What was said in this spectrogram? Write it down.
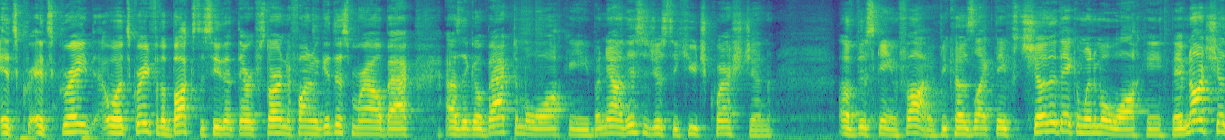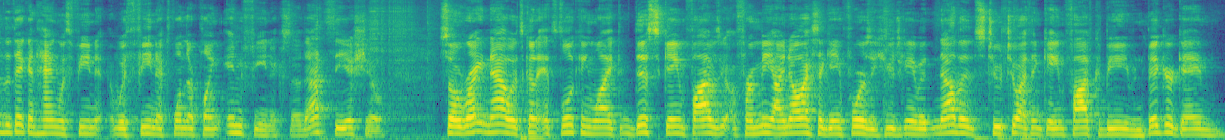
it's it's great. Well, it's great for the Bucks to see that they're starting to finally get this morale back as they go back to Milwaukee. But now this is just a huge question of this game five because like they've showed that they can win in Milwaukee. They've not showed that they can hang with Phoenix, with Phoenix when they're playing in Phoenix. So that's the issue. So right now it's gonna it's looking like this game five is for me. I know I said game four is a huge game, but now that it's two two, I think game five could be an even bigger game,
